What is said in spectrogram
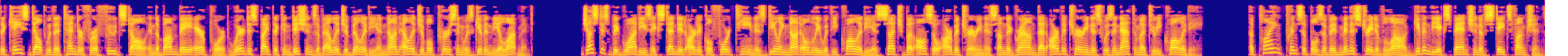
The case dealt with a tender for a food stall in the Bombay airport where despite the conditions of eligibility a non-eligible person was given the allotment. Justice Bhagwati's extended Article 14 as dealing not only with equality as such but also arbitrariness on the ground that arbitrariness was anathema to equality. Applying principles of administrative law given the expansion of states' functions,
